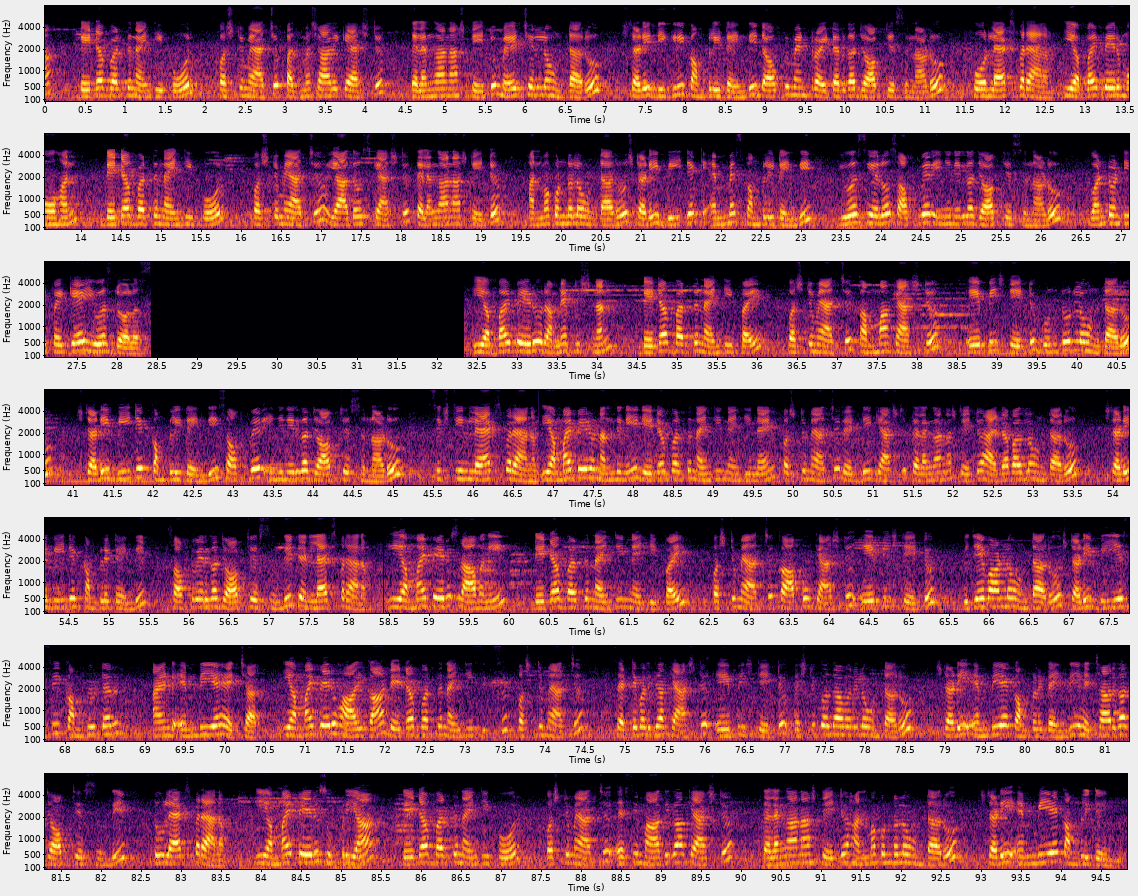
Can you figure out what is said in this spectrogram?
Date of birth ninety four first match Padmashali caste Telangana state మేడ్చెల్లో ఉంటారు. Study degree complete అయింది. డాక్యుమెంట్ రైటర్గా జాబ్ చేస్తున్నాడు. ఫోర్ ల్యాక్స్ పర్ యానం ఈ అబ్బాయి పేరు Mohan. Date of birth ninety four first match Yadavs caste Telangana state హన్మకొండలో ఉంటారు. Study BTech MS complete అయింది. యుఎస్ఏలో సాఫ్ట్వేర్ ఇంజనీర్గా జాబ్ చేస్తున్నాడు. One twenty five K US dollars ఈ అబ్బాయి పేరు Ramyakrishnan. Date of birth ninety five first match Kamma caste AP state గుంటూరులో ఉంటారు. స్టడీ బీటెక్ కంప్లీట్ అయింది. సాఫ్ట్వేర్ ఇంజనీర్గా జాబ్ చేస్తున్నాడు. సిక్స్టీన్ ల్యాక్స్ పర్ యానం ఈ అమ్మాయి పేరు Nandini. Date of birth nineteen ninety nine first match Reddy caste Telangana state హైదరాబాద్లో ఉంటారు. స్టడీ బీటెక్ కంప్లీట్ అయింది. సాఫ్ట్వేర్గా జాబ్ చేస్తుంది. టెన్ ల్యాక్స్ పర్ యానం ఈ అమ్మాయి పేరు Sravani. Date of birth nineteen ninety five first match Kapu caste AP state విజయవాడలో ఉంటారు. Study BSc computer and MBA HR. ఈ అమ్మాయి పేరు Harika. Date of birth ninety six. First match Settibalija caste AP state west గోదావరిలో ఉంటారు. Study MBA complete అయింది. హెచ్ఆర్గా job చేస్తుంది. Two lakhs per annum. ఈ అమ్మాయి పేరు Supriya. Date of birth ninety four. First match SC Madiga caste Telangana state హన్మకొండలో ఉంటారు. Study MBA complete అయింది.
